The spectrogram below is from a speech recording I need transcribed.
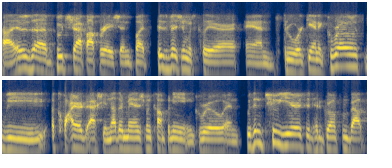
Uh, it was a bootstrap operation, but his vision was clear. And through organic growth, we acquired actually another management company and grew. And within two years, it had grown from about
